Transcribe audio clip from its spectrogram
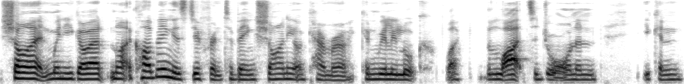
Shine when you go out night clubbing is different to being shiny on camera. It can really look like the lights are drawn and you can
